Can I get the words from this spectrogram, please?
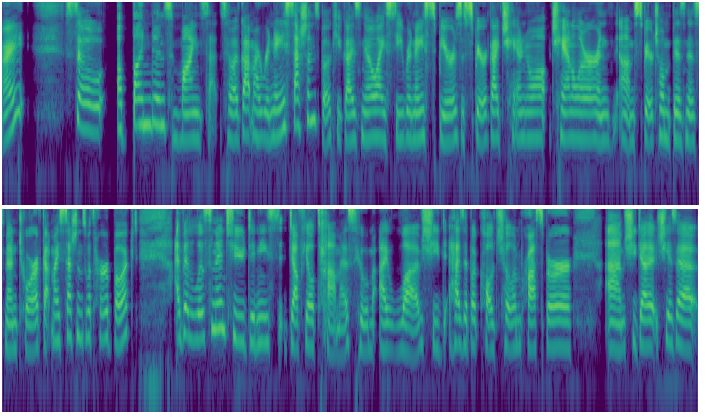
right? So, abundance mindset. So, I've got my Renee Sessions book. You guys know I see Renee Spears, a spirit guide channel, channeler and um, spiritual business mentor. I've got my sessions with her booked. I've been listening to Denise Duffield Thomas, whom I love. She has a book called Chill and Prosper. Um, she does. She has a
